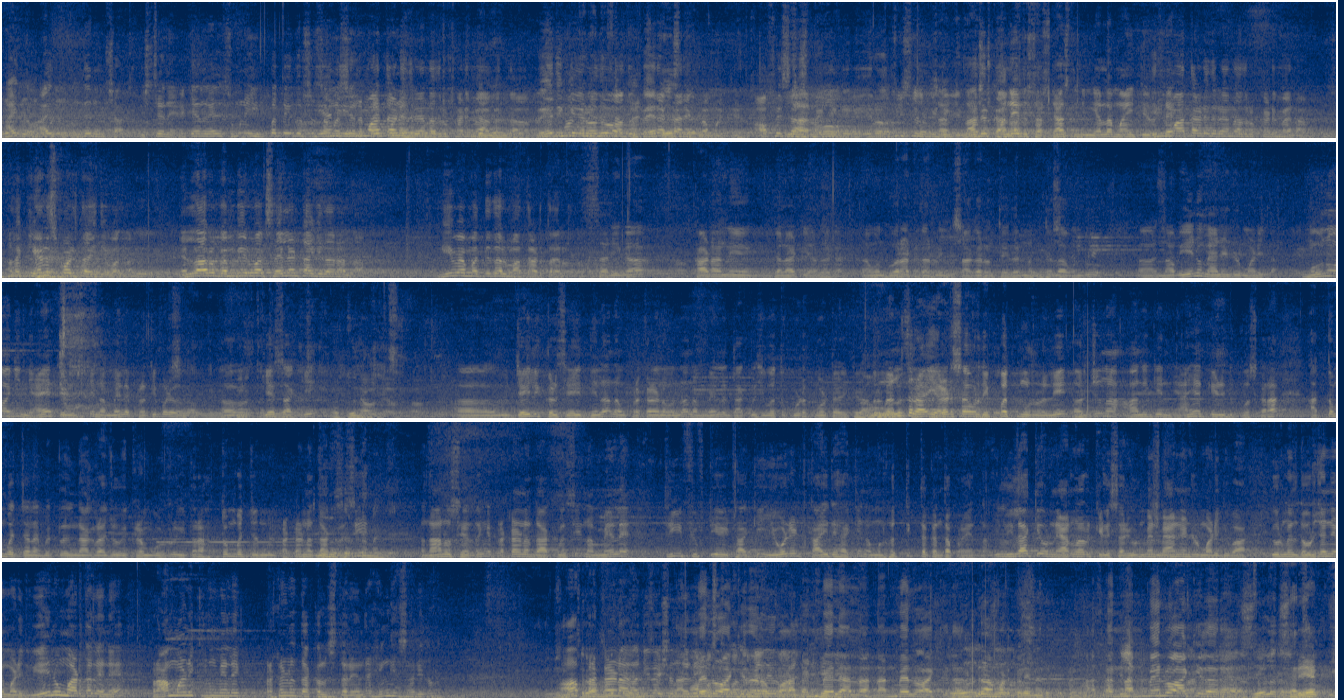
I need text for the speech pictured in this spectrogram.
ಆಯಿತು ಆಯಿತು ಒಂದೇ ನಿಮಿಷ. ಇಷ್ಟೇ ಯಾಕೆಂದರೆ ಸುಮ್ಮನೆ ಇಪ್ಪತ್ತೈದು ವರ್ಷ ಸಮಸ್ಯೆ ಮಾತಾಡಿದ್ರೆ ಏನಾದರೂ ಕಡಿಮೆ ಆಗುತ್ತಾ? ವೇದಿಕೆ ಇರೋದು ಅದು ಬೇರೆ ಕಾರ್ಯಕ್ರಮಕ್ಕೆ ಆಫೀಸರ್ ಕೊನೆಯದು ಸರ್ ಜಾಸ್ತಿ ನಿಮಗೆಲ್ಲ ಮಾಹಿತಿ ಇರುತ್ತೆ. ಮಾತಾಡಿದ್ರೆ ಏನಾದರೂ ಕಡಿಮೆನಾ? ಅಲ್ಲ ಕೇಳಿಸ್ಕೊಳ್ತಾ ಇದೀವಲ್ಲ. ಎಲ್ಲರೂ ಗಂಭೀರವಾಗಿ ಸೈಲೆಂಟ್ ಆಗಿದಾರಲ್ಲ. ನೀವೇ ಮಧ್ಯದಲ್ಲಿ ಮಾತಾಡ್ತಾ ಇರೋದು. ಸರ್ ಈಗ ಕಾಡಾನೆ ಗಲಾಟೆ ಆದಾಗ ನಾವೊಂದು ಹೋರಾಟಗಾರರು ಇಲ್ಲಿ ಸಾಗರ್ ಅಂತ ಇದ್ದಾರೆ. ನಮ್ಮದೆಲ್ಲ ಒಂದು ನಾವೇನು ಮ್ಯಾನೇಜ್ ಮಾಡಿಲ್ಲ. ಮೌನವಾಗಿ ನ್ಯಾಯ ಕೇಳಿದ್ದಕ್ಕೆ ನಮ್ಮ ಮೇಲೆ ಪ್ರತಿಭಟನೆ ಕೇಸ್ ಹಾಕಿ ಜೈಲಿಗೆ ಕಳಿಸಿ ಐದು ದಿನ ನಮ್ಮ ಪ್ರಕರಣವನ್ನು ನಮ್ಮ ಮೇಲೆ ದಾಖಲಿಸಿ ಇವತ್ತು ಕೂಡ ಕೋರ್ಟ್ ಅಲ್ಲಿ ಅದ್ರ ನಂತರ ಎರಡು ಸಾವಿರದ ಇಪ್ಪತ್ತ್ಮೂರರಲ್ಲಿ ಅರ್ಜುನ ಆನೆಗೆ ನ್ಯಾಯ ಕೇಳಿದ್ದಕ್ಕೋಸ್ಕರ ಹತ್ತೊಂಬತ್ತು ಜನ ಬೆಕ್ಕಲಿ ನಾಗರಾಜು ವಿಕ್ರಮ್ ಗೌಡ್ರು ಈ ಥರ ಹತ್ತೊಂಬತ್ತು ಜನ ಪ್ರಕರಣ ದಾಖಲಿಸಿ ನಾನು ಸೇರಿದಂಗೆ ಪ್ರಕರಣ ದಾಖಲಿಸಿ ನಮ್ಮ ಮೇಲೆ ತ್ರೀ ಫಿಫ್ಟಿ ಏಯ್ಟ್ ಹಾಕಿ ಏಳೆಂಟು ಕಾಯ್ದೆ ಹಾಕಿ ನಮ್ಮನ್ನು ಹತ್ತಿಕ್ತಕ್ಕಂಥ ಪ್ರಯತ್ನ. ಇಲ್ಲಿ ಇಲಾಖೆಯವ್ರನ್ನ ಯಾರನ್ನಾರು ಕೇಳಿ ಸರ್ ಇವ್ರ ಮೇಲೆ ಮ್ಯಾನ್ ಹ್ಯಾಂಡಲ್ ಮಾಡಿದ್ವಾ ಇವ್ರ ಮೇಲೆ ದೌರ್ಜನ್ಯ ಮಾಡಿದ್ವಿ ಏನೂ ಮಾಡ್ದಲೇ ಪ್ರಾಮಾಣಿಕರ ಮೇಲೆ ಪ್ರಕರಣ ದಾಖಲಿಸ್ತಾರೆ ಅಂದರೆ ಹೆಂಗೆ ಸರ್ ಇದು? ಆ ಪ್ರಕರಣ ನನ್ನ ಅಧಿವೇಶನದಲ್ಲಿ ಹಾಕಿದಾರಪ್ಪ. ನನ್ನ ಮೇಲೆ ಅಲ್ಲ ನನ್ನ ಮೇಲೂ ಹಾಕಿದ್ದಾರೆ ಅಲ್ಲ, ನನ್ನ ಮೇಲೂ ಹಾಕಿದ್ದಾರೆ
